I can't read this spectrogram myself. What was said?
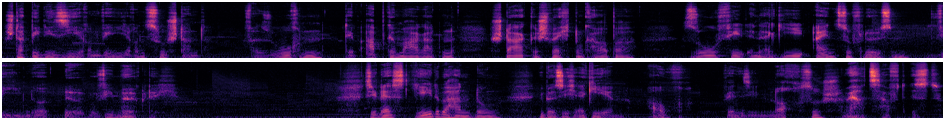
stabilisieren wir ihren Zustand, versuchen dem abgemagerten, stark geschwächten Körper so viel Energie einzuflößen, wie nur irgendwie möglich. Sie lässt jede Behandlung über sich ergehen, auch wenn sie noch so schmerzhaft ist.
